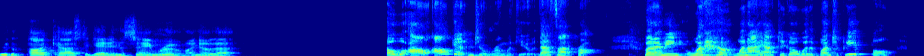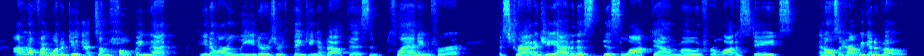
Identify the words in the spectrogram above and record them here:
do the podcast again in the same room. I know that. Oh well, I'll I'll get into a room with you. That's not a problem. But I mean, when when I have to go with a bunch of people, I don't know if. I want to do that. So I'm hoping that you know our leaders are thinking about this and planning for a, strategy out of this this lockdown mode for a lot of states, and also how are we going to vote?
